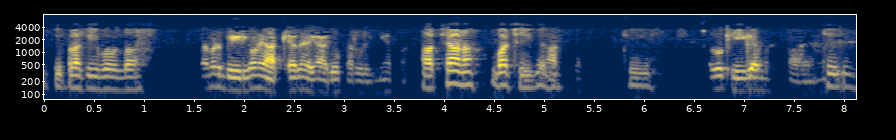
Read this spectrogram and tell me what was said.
ਕੀ ਭਲਾ ਕੀ ਬੋਲਦਾ। ਤਾਂ ਮੈਨੂੰ ਵੀਡੀਓ ਨੇ ਆਖਿਆ ਤਾਂ ਹੈਗਾ ਆਜੋ ਕਰ ਲੈਂਦੇ ਆਪਾਂ। ਆਖਿਆ ਨਾ ਬਸ ਠੀਕ ਹੈ। ਠੀਕ ਹੈ। ਚਲੋ ਠੀਕ ਹੈ ਮੈਂ ਆ ਜਾਣਾ ਠੀਕ ਹੈ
